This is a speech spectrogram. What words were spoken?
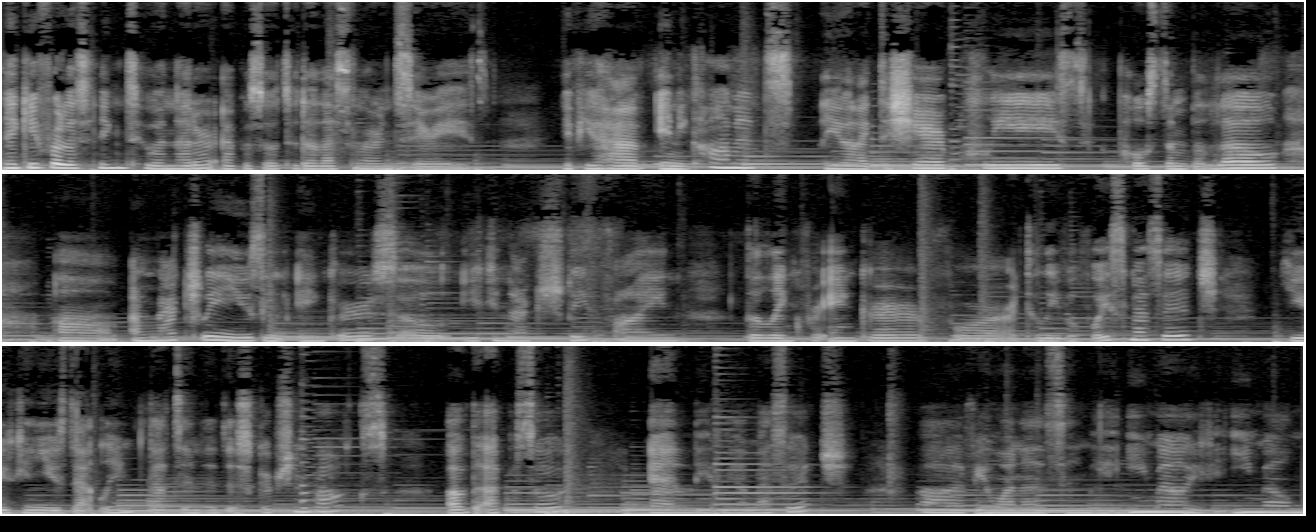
Thank you for listening to another episode to the Lesson Learned series. If you have any comments you would like to share, please post them below. Um, I'm actually using Anchor, so you can actually find the link for Anchor for to leave a voice message. You can use that link that's in the description box of the episode and leave me a message. Uh, if you want to send me an email, you can email me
